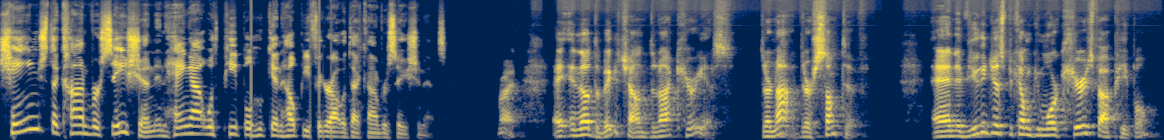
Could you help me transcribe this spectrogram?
Change the conversation and hang out with people who can help you figure out what that conversation is. Right and, and the biggest challenge they're not curious. They're not they're assumptive. And if you can just become more curious about people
